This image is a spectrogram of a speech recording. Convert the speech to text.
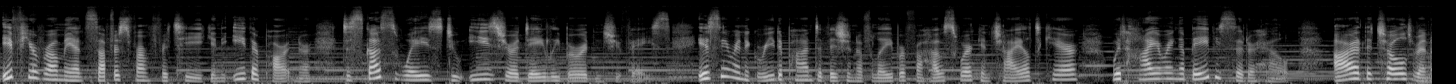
If your romance suffers from fatigue in either partner, discuss ways to ease your daily burdens you face. Is there an agreed upon division of labor for housework and childcare? Would hiring a babysitter help? Are the children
